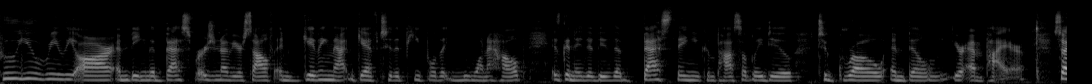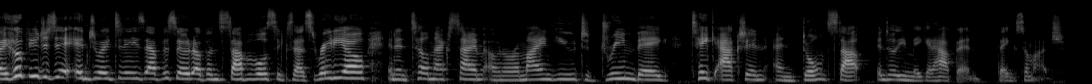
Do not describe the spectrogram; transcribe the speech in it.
who you really are and being the best version of yourself and giving that gift to the people that you want to help is going to be the best thing you can possibly do to grow and build your empire. So I hope you just enjoyed today's episode of Unstoppable Success Radio. And until next time, I want to remind you to dream big, take action, and don't stop until you make it happen. Thanks so much.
